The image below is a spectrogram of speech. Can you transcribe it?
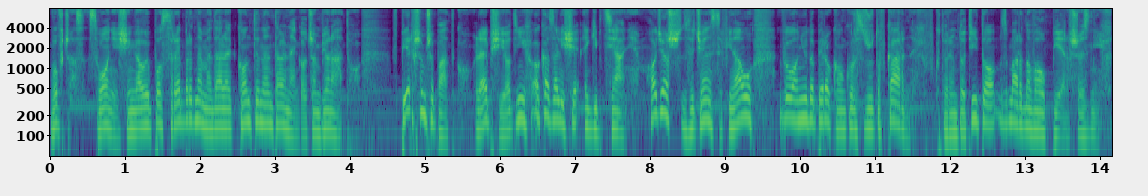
Wówczas słonie sięgały po srebrne medale kontynentalnego czempionatu. W pierwszym przypadku lepsi od nich okazali się Egipcjanie, chociaż zwycięzcy finału wyłonił dopiero konkurs rzutów karnych, w którym to Tito zmarnował pierwszy z nich.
